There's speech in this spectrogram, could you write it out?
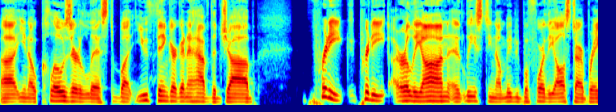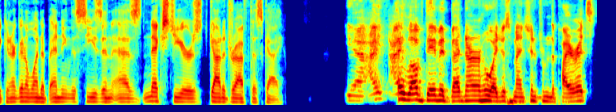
uh, you know closer list but you think are going to have the job pretty pretty early on, at least you know maybe before the All Star break, and are going to wind up ending the season as next year's got to draft this guy. Yeah, I, I love David Bednar, who I just mentioned from the Pirates.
